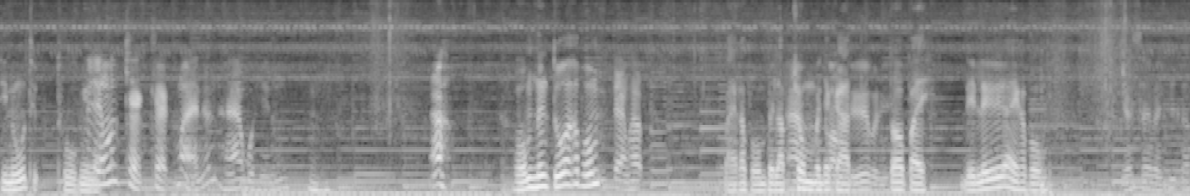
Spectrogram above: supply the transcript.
ที่หนูถูกถูกก็นี่แหยัละงมันแขกๆมาเนั้นหาบ่เห็น ผมหนึ่งตัวครับผม แต้มครับ ไปครับผมไปรับชมบรรยากาศอะผมลองถือบัดนี้ต่อไปเรื่อยๆครับผมเดี๋ยวใส่ไปคือเขา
